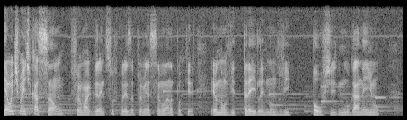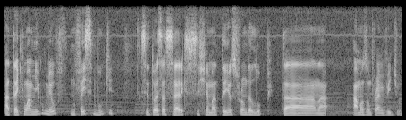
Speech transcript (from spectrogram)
Minha última indicação foi uma grande surpresa pra mim essa semana, porque eu não vi trailer, não vi post em lugar nenhum, até que um amigo meu no Facebook citou essa série que se chama Tales from the Loop, tá na Amazon Prime Video,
